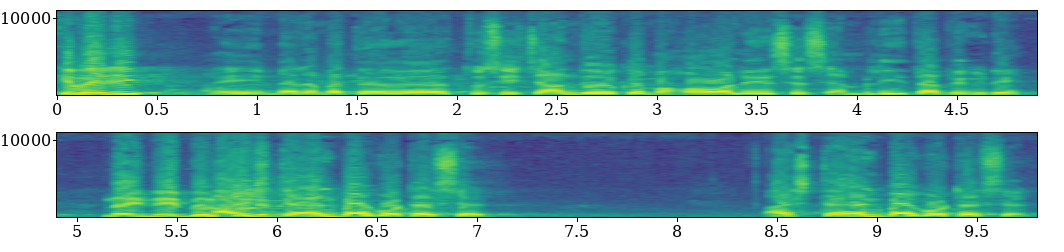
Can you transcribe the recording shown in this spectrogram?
ਕਿਵੇਂ ਜੀ ਨਹੀਂ ਮੇਰਾ ਮਤਲਬ ਤੁਸੀਂ ਚਾਹੁੰਦੇ ਹੋ ਕਿ ਮਾਹੌਲ ਇਸ ਅਸੈਂਬਲੀ ਦਾ ਵਿਗੜੇ ਨਹੀਂ ਨਹੀਂ ਬਿਲਕੁਲ ਨਹੀਂ। stand by what I said. I stand by what I said.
